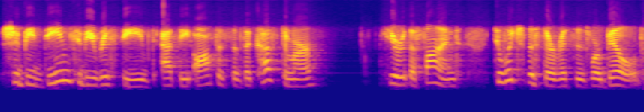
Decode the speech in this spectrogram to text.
should be deemed to be received at the office of the customer, here the fund, to which the services were billed.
